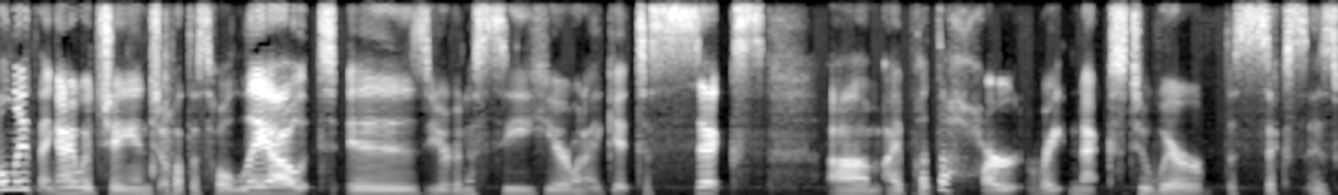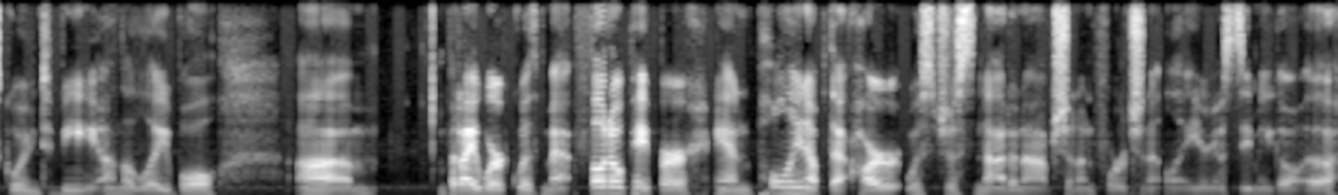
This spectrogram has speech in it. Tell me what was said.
only thing I would change about this whole layout is you're going to see here when I get to six, um, I put the heart right next to where the six is going to be on the label. Um, but I work with matte photo paper, and pulling up that heart was just not an option, unfortunately. You're going to see me go, ugh,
